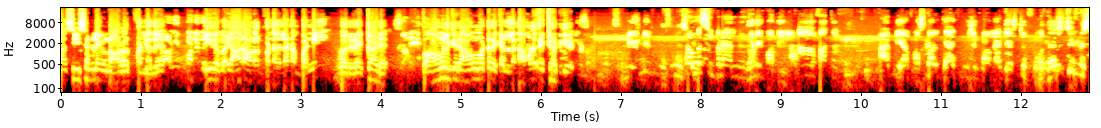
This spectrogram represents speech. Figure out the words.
தான் சீசன்ல இவங்க ஆல் அவுட் பண்ணது. இது யாரும் ஆல் அவுட் பண்ணதில்ல. நம்ம பண்ணி ஒரு ரெக்கார்டு அவங்களுக்கு அவங்க மட்டும் ரெக்கார்ட் இல்ல. நம்மளும் ரெக்கார்டு இருக்கணும் ரொம்ப சூப்பரா இருந்தது. ஃபர்ஸ்ட் பால் கேட்ச் பிடிச்சிருப்பாங்க ஜஸ்ட் ஃபோர் Just miss.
